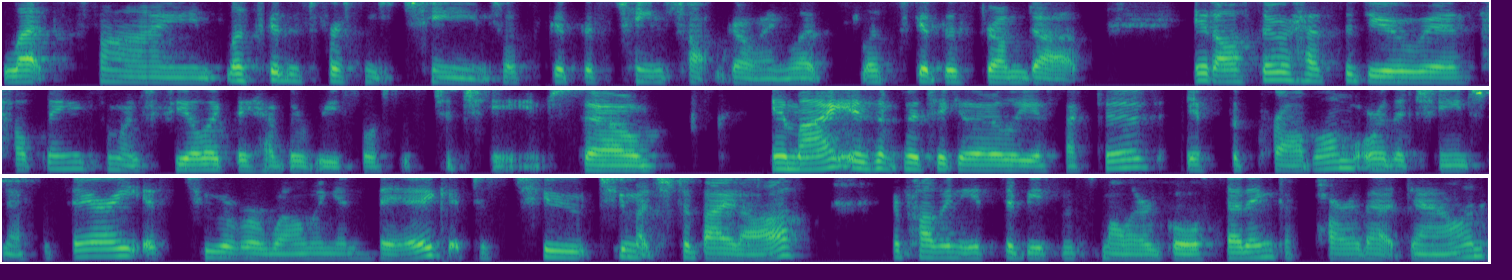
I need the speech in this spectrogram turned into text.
let's find, let's get this person to change. Let's get this change shot going. Let's let's get this drummed up. It also has to do with helping someone feel like they have the resources to change. So MI isn't particularly effective if the problem or the change necessary is too overwhelming and big, just too too much to bite off. There probably needs to be some smaller goal setting to par that down.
